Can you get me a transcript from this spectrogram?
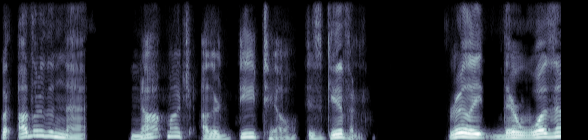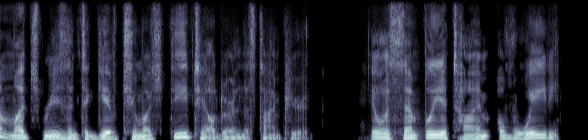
but other than that, not much other detail is given. Really, there wasn't much reason to give too much detail during this time period. It was simply a time of waiting,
